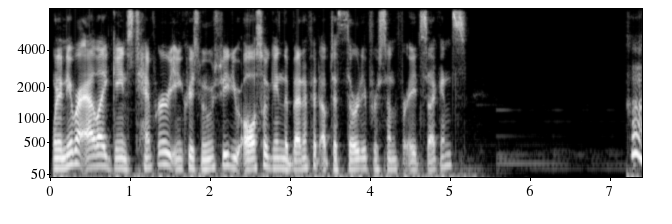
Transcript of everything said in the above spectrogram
When a nearby ally gains temporary increased movement speed, you also gain the benefit up to 30% for 8 seconds. Huh.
